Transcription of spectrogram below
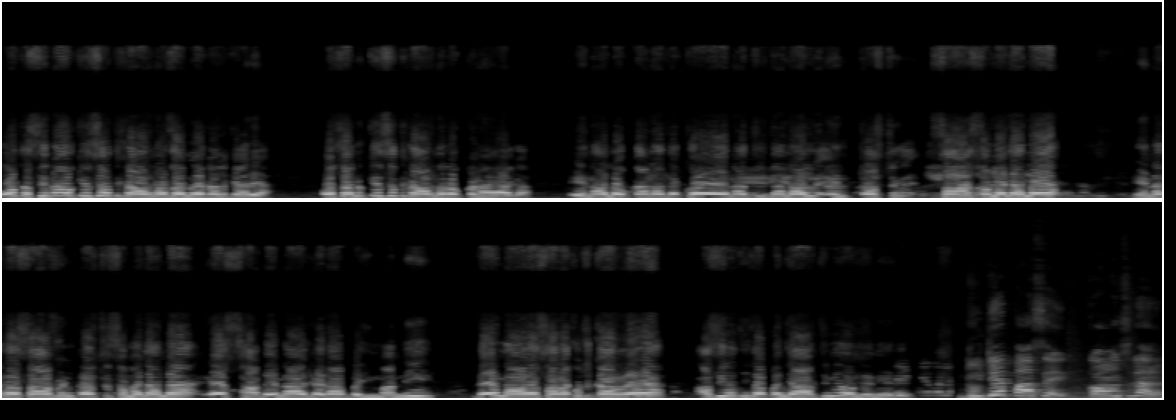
ਉਹ ਦੱਸੇ ਨਾ, ਉਹ ਕਿਸ ਅਧਿਕਾਰ ਨਾਲ ਸਾਨੂੰ ਇਹ ਗੱਲ ਕਹਿ ਰਿਹਾ। ਉਹ ਸਾਨੂੰ ਕਿਸ ਅਧਿਕਾਰ ਨਾਲ ਰੋਕਣ ਆਇਆ ਹੈਗਾ? ਇਹਨਾਂ ਲੋਕਾਂ ਦਾ ਦੇਖੋ, ਇਹਨਾਂ ਚੀਜ਼ਾਂ ਨਾਲ ਇੰਟਰਸਟ ਸਾਫ਼ ਸਮਝ ਆਉਂਦਾ ਇਹਨਾਂ ਦਾ ਸਾਫ਼ ਇੰਟਰਸਟ ਸਮਝ ਆਉਂਦਾ ਇਹ ਸਾਡੇ ਨਾਲ ਜਿਹੜਾ ਬੇਈਮਾਨੀ ਦੇ ਨਾਲ ਇਹ ਸਾਰਾ ਕੁਝ ਕਰ ਰਹੇ ਆ। ਅਸੀਂ ਇਹ ਚੀਜ਼ਾਂ ਪੰਜਾਬ 'ਚ ਨਹੀਂ ਹੋਣ ਦੇਣੀਆਂ ਜੀ ਦੂਜੇ ਪਾਸੇ ਕਾਉਂਸਲਰ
